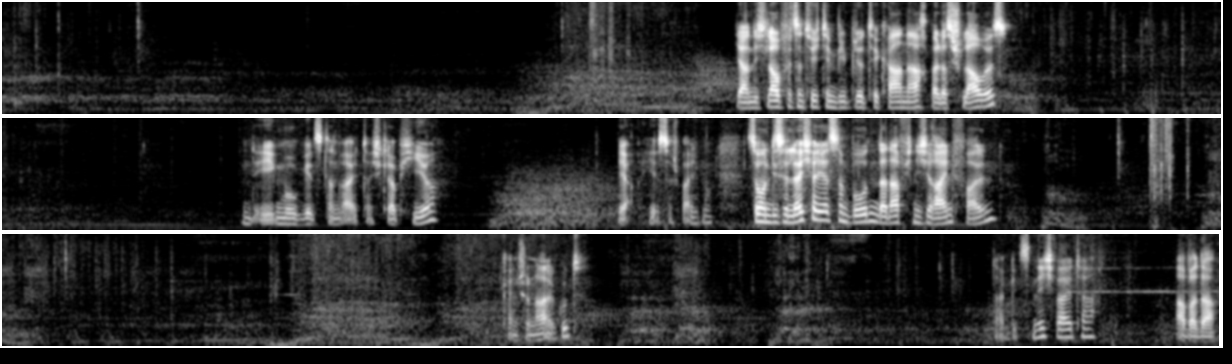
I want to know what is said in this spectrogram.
Ja, und ich laufe jetzt natürlich dem Bibliothekar nach, weil das schlau ist. Geht's dann weiter? Ich glaube hier. Ja, hier ist der Speicherpunkt. So, und diese Löcher jetzt am Boden, da darf ich nicht reinfallen. Kein Journal, gut. Da geht's nicht weiter. Aber da.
